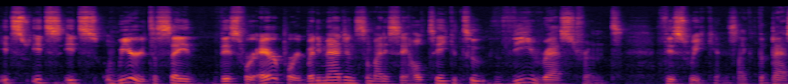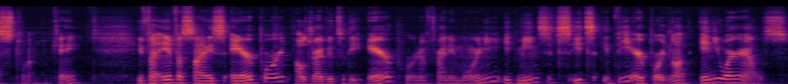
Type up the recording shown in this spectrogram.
It's it's it's weird to say this for airport, but imagine somebody saying, I'll take you to the restaurant this weekend. It's like the best one, okay? If I emphasize airport, I'll drive you to the airport on Friday morning. It means it's it's the airport, not anywhere else.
